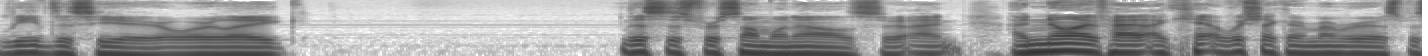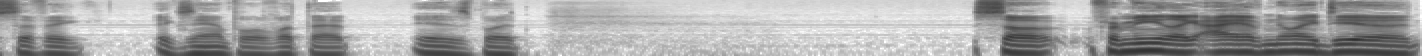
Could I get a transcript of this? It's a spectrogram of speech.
leave this here or like this is for someone else. Or I I know I've had I can't I wish I could remember a specific example of what that is, but so for me like I have no idea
